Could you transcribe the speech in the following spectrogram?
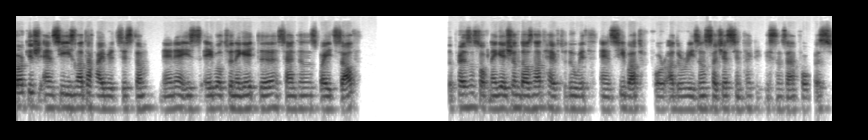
Turkish NC is not a hybrid system. Nene is able to negate the sentence by itself. The presence of negation does not have to do with NC, but for other reasons such as syntactic distance and focus.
